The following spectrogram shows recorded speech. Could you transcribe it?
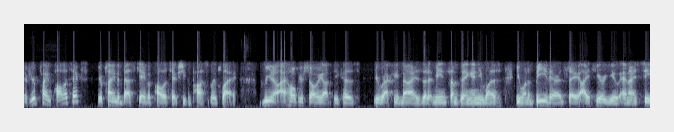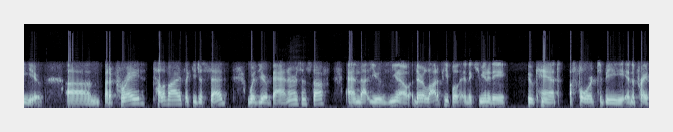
if you're playing politics, you're playing the best game of politics you could possibly play. You know, I hope you're showing up because you recognize that it means something and you want to you want to be there and say I hear you and I see you. Um, but a parade televised, like you just said, with your banners and stuff, and that you you know there are a lot of people in the community who can't afford to be in the parade.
